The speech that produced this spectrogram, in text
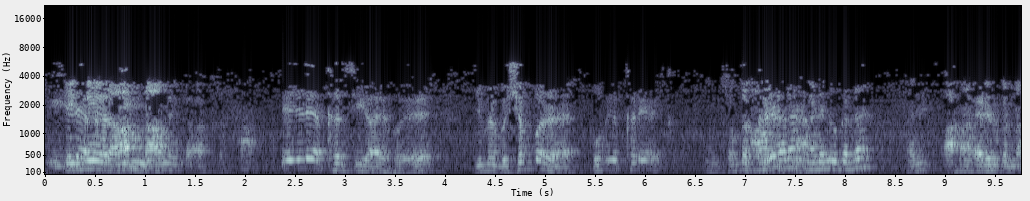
ਕੀਨੇ ਅੱਖਰ ਸੀ, ਨਾਮ ਇੱਕ ਅੱਖਰ। ਇਹ ਜਿਹੜੇ ਅੱਖਰ ਸੀ ਆਏ ਹੋਏ ਜਿਵੇਂ ਵਿਸ਼ੰਬਰ ਹੈ ਉਹ ਵੀ ਅੱਖਰ ਹੈ ਇੱਕ। ਸੁਧਾਖਰ ਆਖਰ ਆੜੇ ਨੂੰ ਕਰਨਾ। ਹਾਂਜੀ ਆਹਾਂ ਐਡੇ ਨੂੰ ਕਰਨਾ।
